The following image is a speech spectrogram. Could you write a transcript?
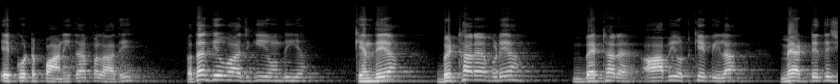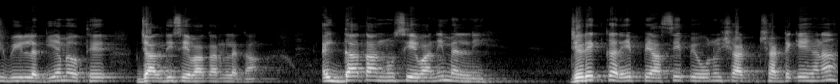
ਇੱਕ ਘੁੱਟ ਪਾਣੀ ਦਾ ਪਿਲਾ ਦੇ। ਪਤਾ ਕਿਉਂ ਆਵਾਜ਼ ਕੀ ਆਉਂਦੀ ਆ? ਕਹਿੰਦੇ ਆ, ਬੈਠਾ ਰਹਿ ਬੜਿਆ, ਬੈਠਾ ਰਹਿ, ਆਪ ਹੀ ਉੱਠ ਕੇ ਪੀ ਲਾ। ਮੈਂ ਅੱਡੇ ਤੇ ਸ਼ਬੀਲ ਲੱਗੀ ਆ, ਮੈਂ ਉੱਥੇ ਜਲਦੀ ਸੇਵਾ ਕਰਨ ਲੱਗਾ। ਐਦਾਂ ਤੁਹਾਨੂੰ ਸੇਵਾ ਨਹੀਂ ਮਿਲਣੀ। ਜਿਹੜੇ ਘਰੇ ਪਿਆਸੇ ਪਿਓ ਨੂੰ ਛੱਡ ਛੱਡ ਕੇ ਹਨਾ,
